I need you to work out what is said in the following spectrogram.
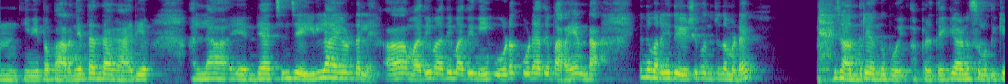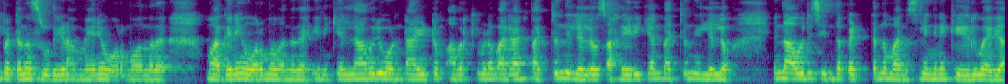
ഉം ഇനിയിപ്പൊ പറഞ്ഞിട്ട് എന്താ കാര്യം? അല്ല എന്റെ അച്ഛൻ ജയിലിലായോണ്ടല്ലേ? ആ മതി മതി മതി നീ കൂടെ കൂടെ അത് പറയണ്ട എന്ന് പറഞ്ഞ് ദേഷ്യം വന്നിട്ട് നമ്മുടെ ചന്ദ്ര അങ്ങ് പോയി. അപ്പോഴത്തേക്കാണ് ശ്രുതിക്ക് പെട്ടെന്ന് ശ്രുതിയുടെ അമ്മേനെ ഓർമ്മ വന്നത്. മകനെ ഓർമ്മ വന്നത്. എനിക്ക് എല്ലാവരും ഉണ്ടായിട്ടും അവർക്ക് ഇവിടെ വരാൻ പറ്റുന്നില്ലല്ലോ സഹകരിക്കാൻ പറ്റുന്നില്ലല്ലോ എന്ന ആ ഒരു ചിന്ത പെട്ടെന്ന് മനസ്സിലിങ്ങനെ കയറി വരിക.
